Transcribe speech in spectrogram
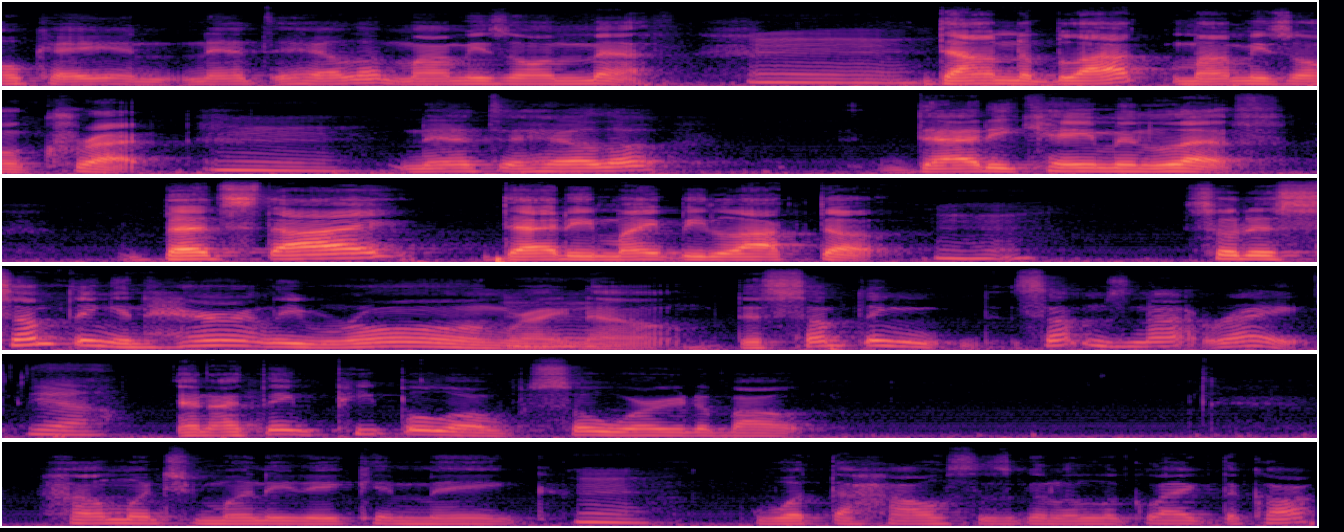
okay, in Nantahala, mommy's on meth. Mm. Down the block, mommy's on crack. Mm. Nantahala, daddy came and left. Bed-Stuy, daddy might be locked up. Mm-hmm. So there's something inherently wrong right Mhm. now. There's something something's not right. Yeah. And I think people are so worried about how much money they can make, Mm. what the house is gonna look like, the car,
